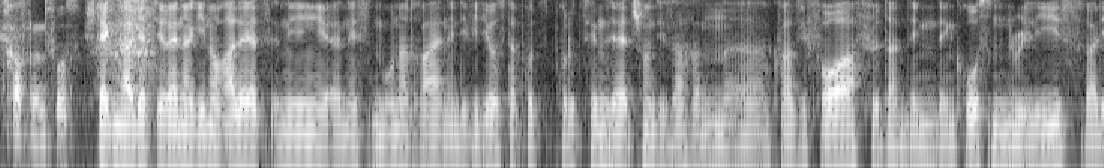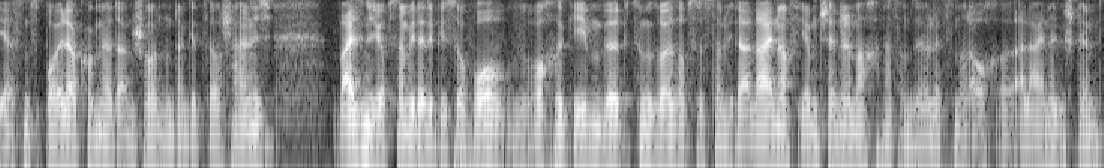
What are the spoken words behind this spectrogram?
krassen Infos. Stecken halt jetzt ihre Energie noch alle jetzt in die äh, nächsten Monate rein, in die Videos. Da produzieren sie jetzt schon die Sachen äh, quasi vor für dann den, den großen Release, weil die ersten Spoiler kommen ja dann schon und dann gibt es ja wahrscheinlich weiß nicht, ob es dann wieder die Beast of War Woche geben wird, beziehungsweise ob sie das dann wieder alleine auf ihrem Channel machen. Das haben sie ja letztes Mal auch äh, alleine gestemmt.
